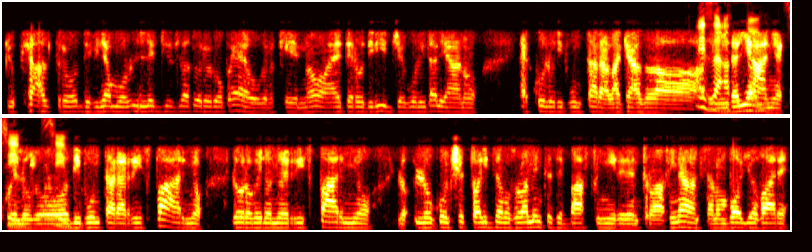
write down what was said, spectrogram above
più che altro definiamo il legislatore europeo perché no, etero dirige quello italiano, è quello di puntare alla casa esatto, degli italiani, è quello sì, di puntare al risparmio, loro vedono il risparmio, lo, lo, concettualizzano solamente se va a finire dentro la finanza, non voglio fare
